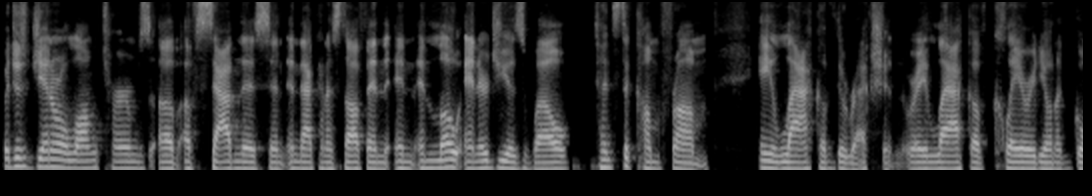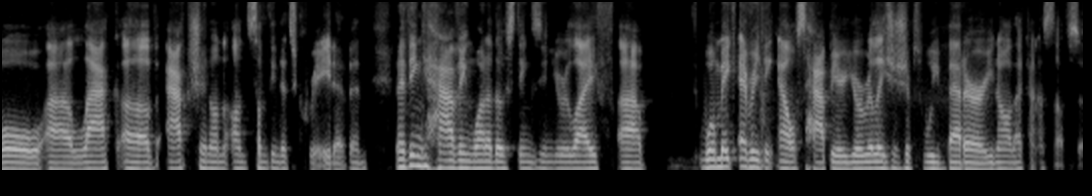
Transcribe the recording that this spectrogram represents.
but just general long terms of of sadness and, and that kind of stuff and, and and low energy as well tends to come from a lack of direction or a lack of clarity on a goal, uh, lack of action on, on something that's creative. And, and I think having one of those things in your life uh, will make everything else happier. Your relationships will be better, you know, all that kind of stuff. So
